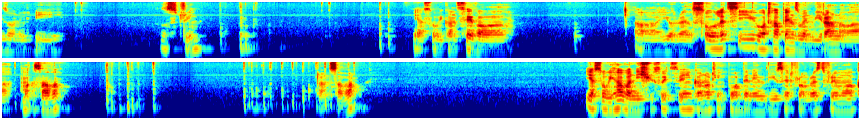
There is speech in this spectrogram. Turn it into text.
this one will be string yeah so we can save our uh, URL so let's see what happens when we run our server run server Yeah, so we have an issue. So it's saying cannot import the name view set from REST framework.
